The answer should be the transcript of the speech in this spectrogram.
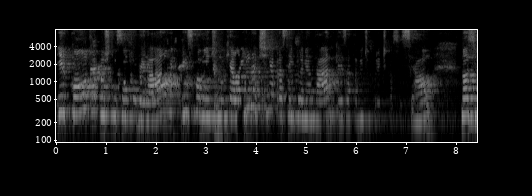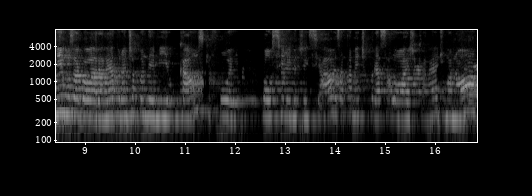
ir contra a Constituição Federal, principalmente no que ela ainda tinha para ser implementado, que é exatamente a política social. Nós vimos agora, né, durante a pandemia, o caos que foi o auxílio emergencial, exatamente por essa lógica né, de uma nova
